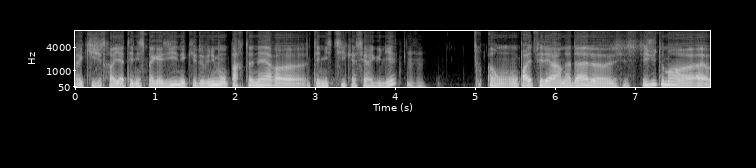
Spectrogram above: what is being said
avec qui j'ai travaillé à Tennis Magazine et qui est devenu mon partenaire euh, tennistique assez régulier. Mhm. On, on parlait de Federer Nadal, euh, c'était justement euh,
